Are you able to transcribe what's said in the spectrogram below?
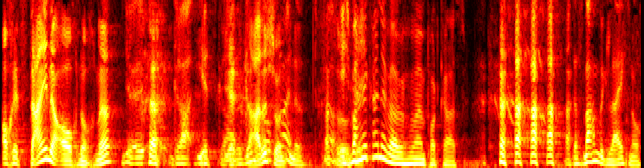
auch jetzt deine auch noch, ne? Ja, äh, gra jetzt gerade. Jetzt gerade schon. Seine. Ach so, ich mache hier keine Werbung für meinen Podcast. Das machen wir gleich noch.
